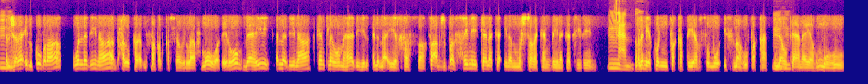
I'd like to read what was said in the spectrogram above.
الجرائد الكبرى والذين بحال مصطفى القرشاوي الله يرحمه وغيرهم باهي الذين كانت لهم هذه المعيه الخاصة. فعبد الجبار الصحيمي كان كائنا مشتركا بين كثيرين. نعم. ولم يكن فقط يرسم اسمه فقط إنه كان يهمه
